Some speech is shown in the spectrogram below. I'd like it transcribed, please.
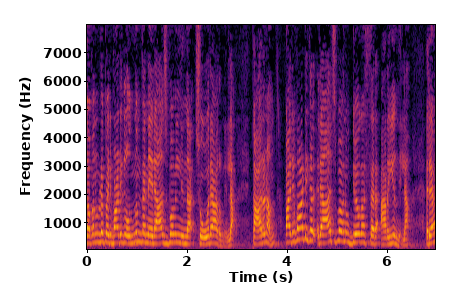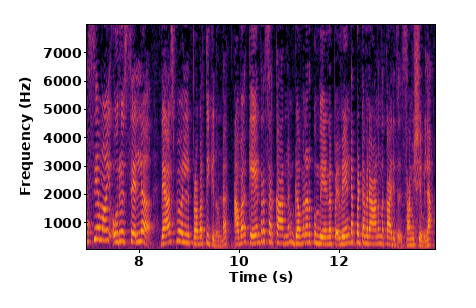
ഗവർണറുടെ പരിപാടികൾ ഒന്നും തന്നെ രാജ്ഭവനിൽ നിന്ന് ചോരാറുമില്ല. കാരണം പരിപാടികൾ രാജ്ഭവൻ ഉദ്യോഗസ്ഥർ അറിയുന്നില്ല. രഹസ്യമായി ഒരു സെല്ല് രാജ്ഭവനിൽ പ്രവർത്തിക്കുന്നുണ്ട്. അവർ കേന്ദ്ര സർക്കാരിനും ഗവർണർക്കും വേണ്ട വേണ്ടപ്പെട്ടവരാണെന്ന കാര്യത്തിൽ സംശയമില്ല.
